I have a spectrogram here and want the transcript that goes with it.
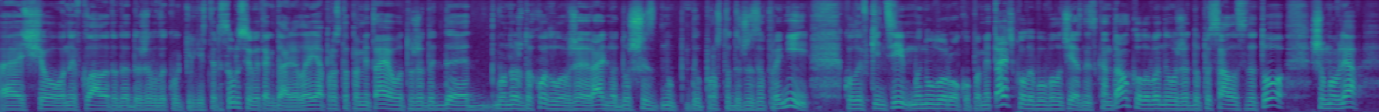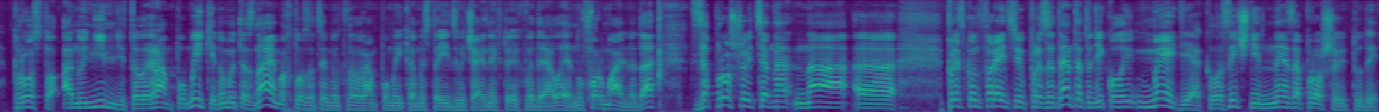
е, що вони вклали туди дуже велику кількість ресурсів і так далі. Але я просто пам'ятаю, от уже до воно ж доходило вже реально до шиз, ну до- просто до шизофренії, коли в кінці минулого року, пам'ятаєш, коли був величезний скандал, коли вони вже дописалися до того, що мовляв, просто анонімні телеграм-помийки. Ну ми то знаємо, хто за цими телеграм-помийками стоїть, звичайно, і хто їх веде, але ну формально, да запрошуються на, на е, прес-конференцію президента, тоді, коли медіа класичні не запрошують туди.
